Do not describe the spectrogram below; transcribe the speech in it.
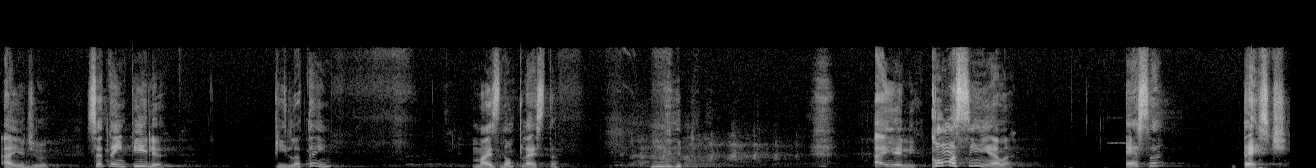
Aí eu digo, você tem pilha? Pila tem. Mas não presta. Aí ele, como assim ela? Essa teste.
